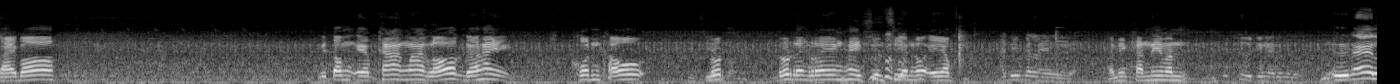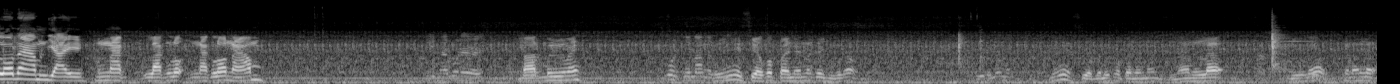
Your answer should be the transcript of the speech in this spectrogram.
ได้บอไม่ต้องแอบข้างมากหรอก เดี๋ยวให้คนเขารถ รถแรงๆให้เซียนๆเขาแอบอันนี้เป็นแรงเลยอะอันนี้คันนี้มันจืดยังไงก็ไม่รู้อื่นไอ้ล้อหน้ามันใหญ่ มันหนักหลักล้อหนักล้อหน้นี่ทำรถได้ไหมำบาดมือไหมรถตัวนั้นน่ะนี่เสียบเข้าไปในนั้นก็อยู่แล้วอยู่ตรงนั้นน่ะนี่เสียบมันนี้เข้าไปในนั้นนั่นแหละอยู่แล้วแค่นั้นแหละ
